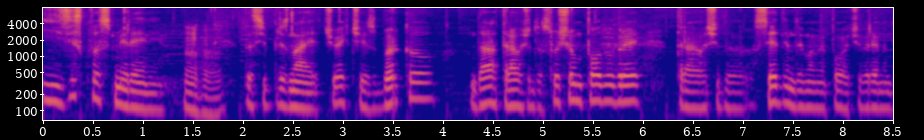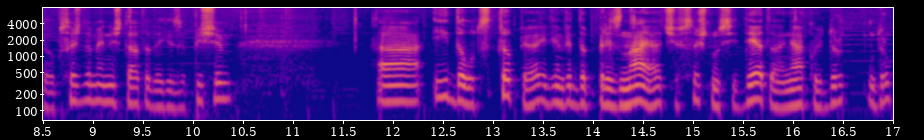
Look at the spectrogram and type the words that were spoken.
и изисква смирение. Мгм. Да си признае човек, че е сбъркал, да, трябваше да слушам по-добре, трябваше да седнем, да имаме повече време да обсъждаме нещата, да ги запишем а, и да отстъпя, един вид да призная, че всъщност идеята на някой друг, друг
